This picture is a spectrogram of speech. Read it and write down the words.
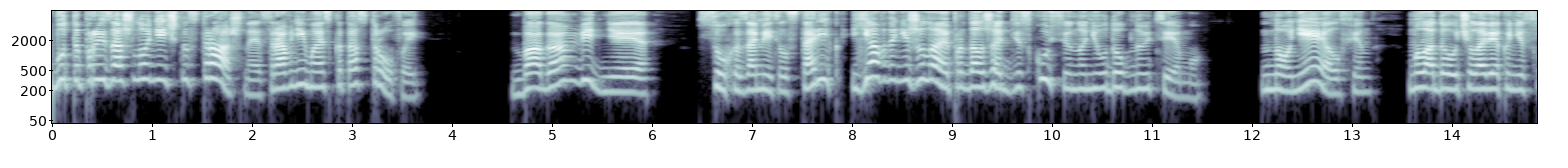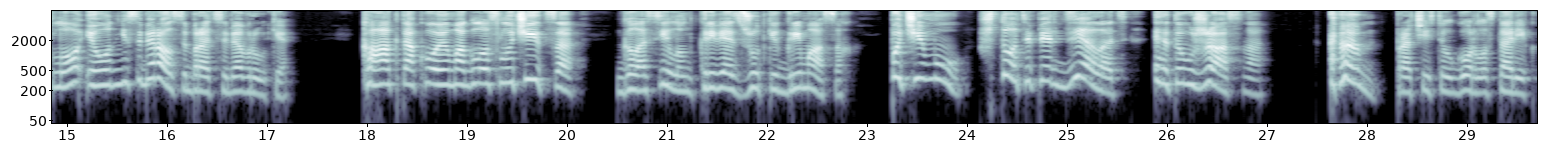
будто произошло нечто страшное, сравнимое с катастрофой. «Богам виднее», — сухо заметил старик, явно не желая продолжать дискуссию на неудобную тему. Но не Элфин. Молодого человека несло, и он не собирался брать себя в руки. «Как такое могло случиться?» – голосил он, кривясь в жутких гримасах. «Почему? Что теперь делать? Это ужасно!» Прочистил горло старик.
